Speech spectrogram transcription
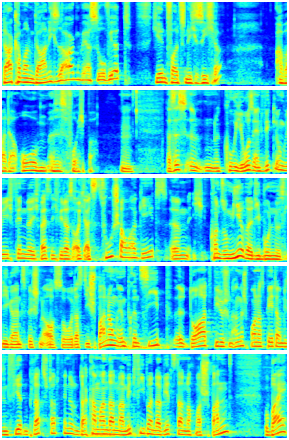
Da kann man gar nicht sagen, wer es so wird. Jedenfalls nicht sicher. Aber da oben ist es furchtbar. Hm. Das ist äh, eine kuriose Entwicklung, wie ich finde. Ich weiß nicht, wie das euch als Zuschauer geht. Ähm, ich konsumiere die Bundesliga inzwischen auch so, dass die Spannung im Prinzip äh, dort, wie du schon angesprochen hast, Peter, um diesen vierten Platz stattfindet. Und da kann man dann mal mitfiebern, da wird es dann nochmal spannend. Wobei,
